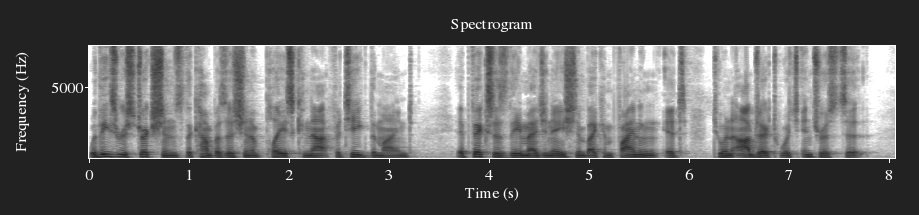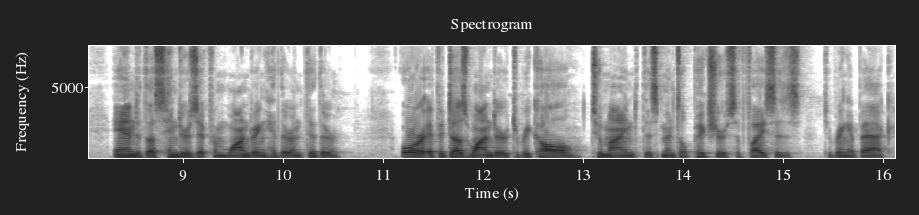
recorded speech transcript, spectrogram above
With these restrictions, the composition of place cannot fatigue the mind. It fixes the imagination by confining it to an object which interests it, and thus hinders it from wandering hither and thither. Or, if it does wander, to recall to mind this mental picture suffices to bring it back.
